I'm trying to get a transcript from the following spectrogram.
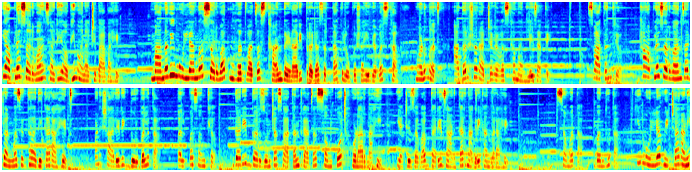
ही आपल्या सर्वांसाठी अभिमानाची बाब आहे. मानवी मूल्यांना सर्वात महत्त्वाचं स्थान देणारी प्रजासत्ताक लोकशाही व्यवस्था म्हणूनच आदर्श राज्यव्यवस्था मानली जाते. स्वातंत्र्य हा आपल्या सर्वांचा जन्मसिद्ध अधिकार आहेच पण शारीरिक दुर्बलता अल्पसंख्य गरीब गरजूंच्या स्वातंत्र्याचा संकोच होणार नाही याची जबाबदारी जाणकार नागरिकांवर आहे. समता बंधुता ही मूल्य विचार आणि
